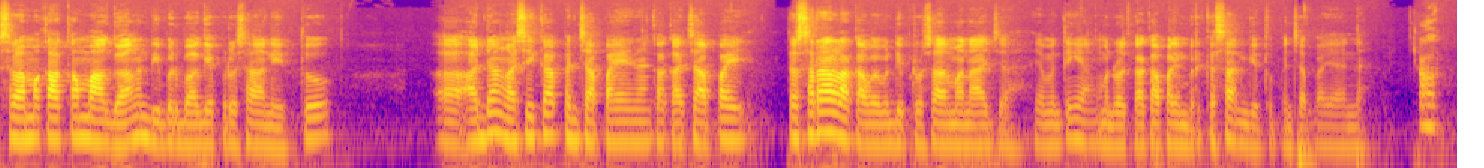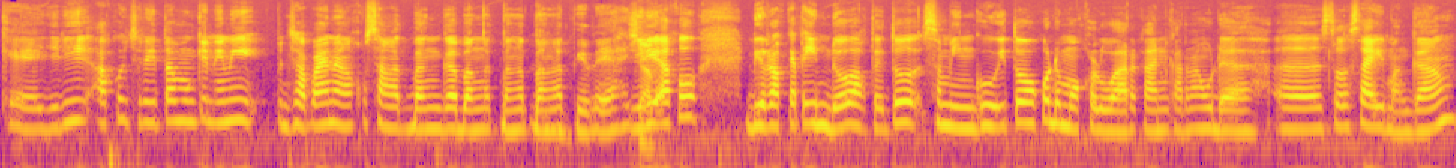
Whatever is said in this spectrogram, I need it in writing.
selama kakak magang di berbagai perusahaan itu eh, ada nggak sih kak pencapaian yang kakak capai terserah lah kak di perusahaan mana aja yang penting yang menurut kakak paling berkesan gitu pencapaiannya Oke, jadi aku cerita mungkin ini pencapaian yang aku sangat bangga banget banget banget gitu ya. Jadi aku di Rocket Indo waktu itu seminggu itu aku udah mau keluarkan karena udah eh, selesai magang.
